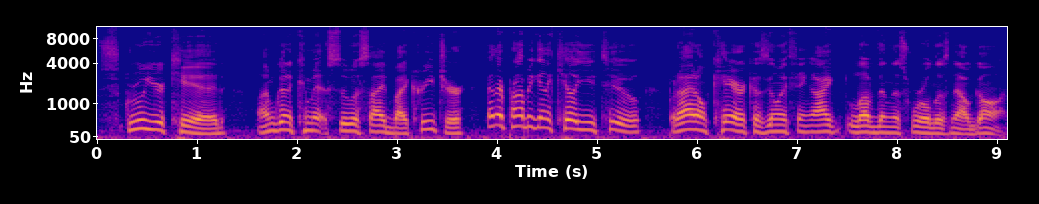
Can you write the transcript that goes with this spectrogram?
screw your kid. I'm going to commit suicide by creature, and they're probably going to kill you too, but I don't care because the only thing I loved in this world is now gone.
